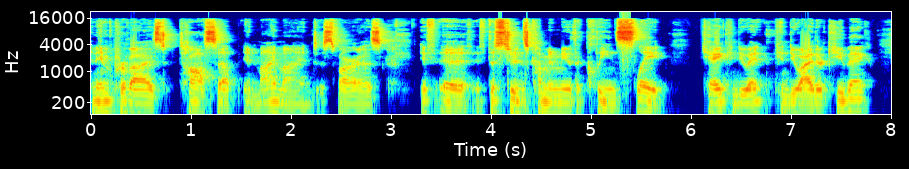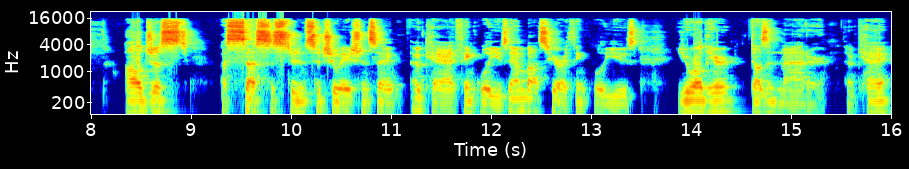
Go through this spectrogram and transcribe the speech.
an improvised toss up in my mind as far as if, if, if the student's coming to me with a clean slate, okay, can do it, can do either Q bank, I'll just assess the student situation, say, okay, I think we'll use Amboss here, I think we'll use UWorld here, doesn't matter, okay?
